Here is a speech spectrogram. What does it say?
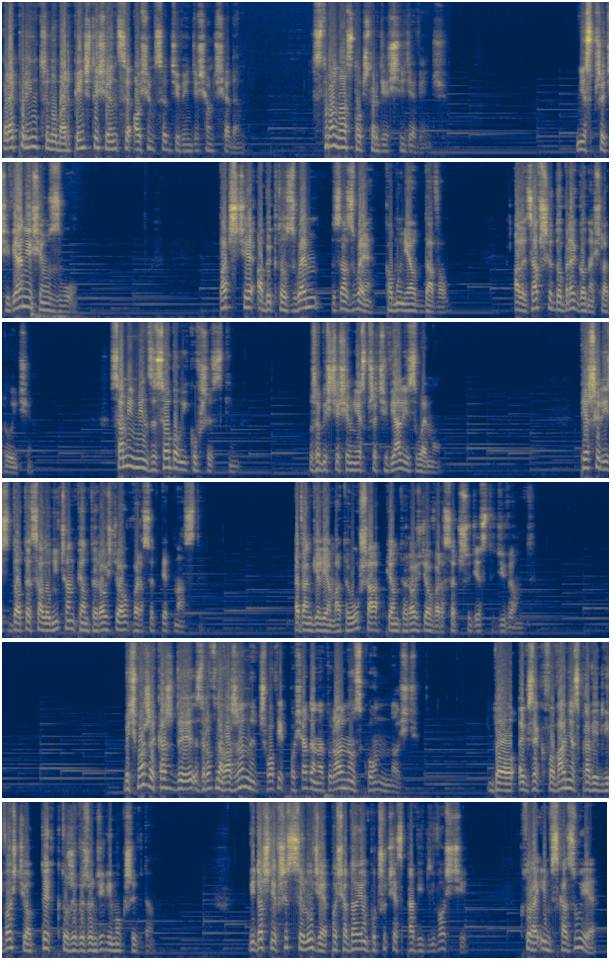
Reprint numer 5897. Strona 149. Niesprzeciwianie się złu. Patrzcie, aby kto złem za złe komu nie oddawał, ale zawsze dobrego naśladujcie. Sami między sobą i ku wszystkim, żebyście się nie sprzeciwiali złemu. Pierwszy list do Tesaloniczan, piąty rozdział, werset 15. Ewangelia Mateusza, piąty rozdział, werset 39. Być może każdy zrównoważony człowiek posiada naturalną skłonność do egzekwowania sprawiedliwości od tych, którzy wyrządzili mu krzywdę. Widocznie wszyscy ludzie posiadają poczucie sprawiedliwości, które im wskazuje,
